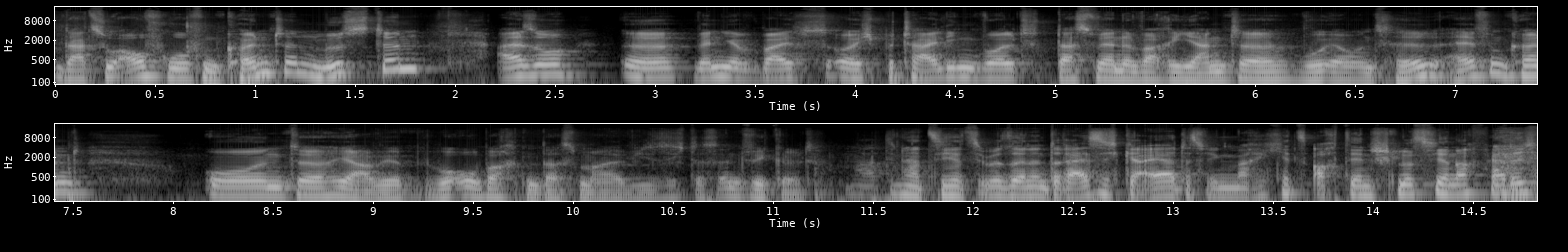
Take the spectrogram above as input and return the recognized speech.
dazu aufrufen könnten, müssten. Also, äh, wenn ihr bei euch beteiligen wollt, das wäre eine Variante, wo ihr uns helfen könnt. Und äh, ja, wir beobachten das mal, wie sich das entwickelt. Martin hat sich jetzt über seine 30 geeiert, deswegen mache ich jetzt auch den Schluss hier noch fertig.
